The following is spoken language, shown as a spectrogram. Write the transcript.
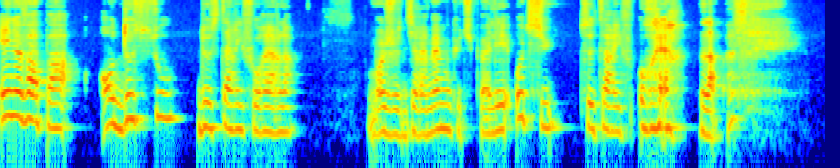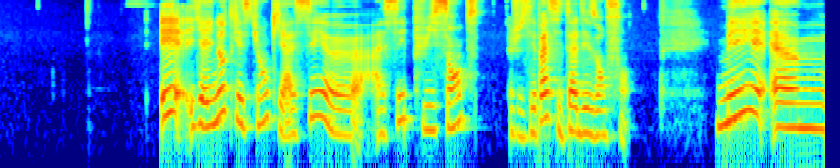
et ne va pas en dessous de ce tarif horaire-là. Moi, je dirais même que tu peux aller au-dessus de ce tarif horaire-là. Et il y a une autre question qui est assez, euh, assez puissante, je ne sais pas si tu as des enfants, mais euh,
